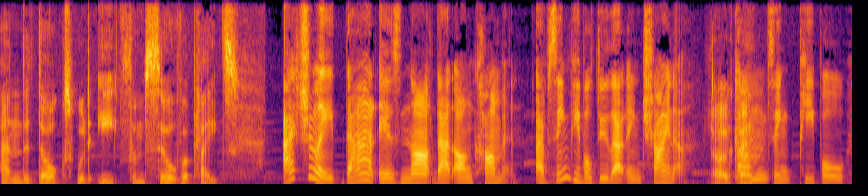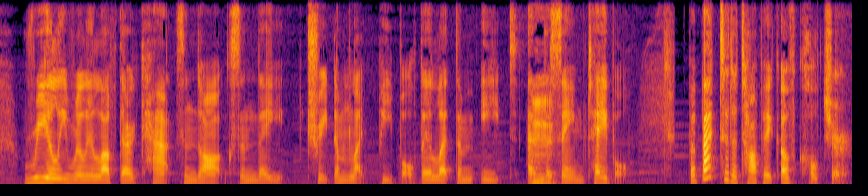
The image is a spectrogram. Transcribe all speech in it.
and the dogs would eat from silver plates. Actually, that is not that uncommon. I've seen people do that in China. Okay. Um, I think people really, really love their cats and dogs and they treat them like people. They let them eat at the same table. But back to the topic of culture,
